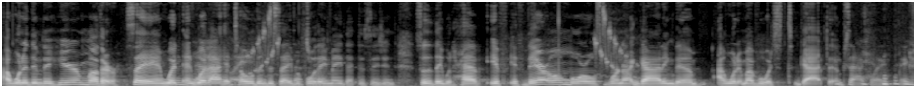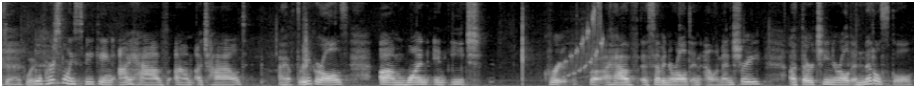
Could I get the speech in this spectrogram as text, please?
I wanted them to hear mother saying what exactly. and what I had told them to say That's before right. they made that decision, so that they would have, if if their own morals were not guiding them, I wanted my voice to guide them. Exactly. exactly. Well, personally speaking, I have um, a child I have three girls, um, one in each group. So I have a seven-year-old in elementary, a 13-year-old in middle school,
